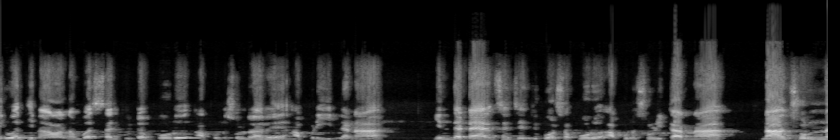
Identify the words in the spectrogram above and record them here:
இருபத்தி நாலாம் நம்பர் சர்க்கியூட்டை போடு அப்படின்னு சொல்றாரு. அப்படி இல்லைன்னா இந்த டைரக்ஷன் சேஞ்ச் கோர்ஸை போடு அப்படின்னு சொல்லிட்டாருன்னா நான் சொன்ன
